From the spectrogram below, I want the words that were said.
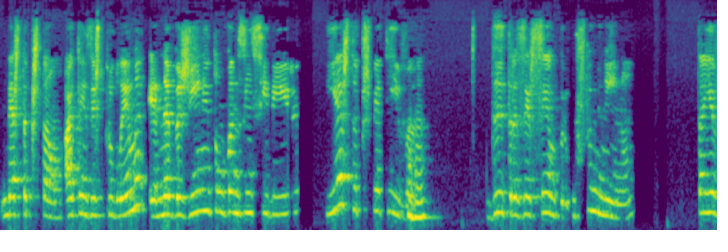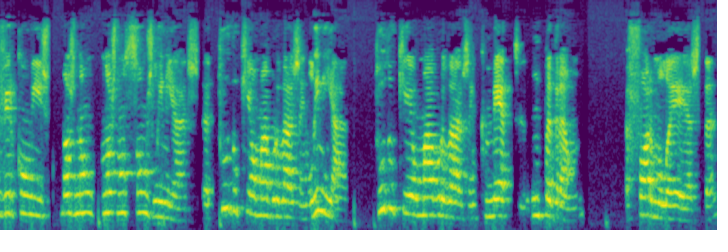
nesta questão. Ah, tens este problema, é na vagina, então vamos incidir. E esta perspectiva uhum. de trazer sempre o feminino tem a ver com isto. Nós não, nós não somos lineares. Eh, tudo o que é uma abordagem linear, tudo o que é uma abordagem que mete um padrão, a fórmula é esta,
